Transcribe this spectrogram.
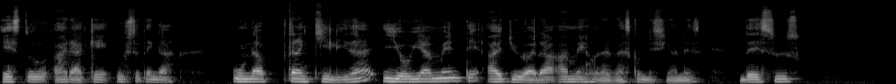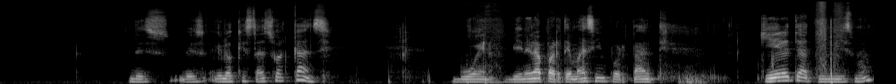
Esto hará que usted tenga una tranquilidad y obviamente ayudará a mejorar las condiciones de sus de, lo que está a su alcance. Bueno, viene la parte más importante. Quiérete a ti mismo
